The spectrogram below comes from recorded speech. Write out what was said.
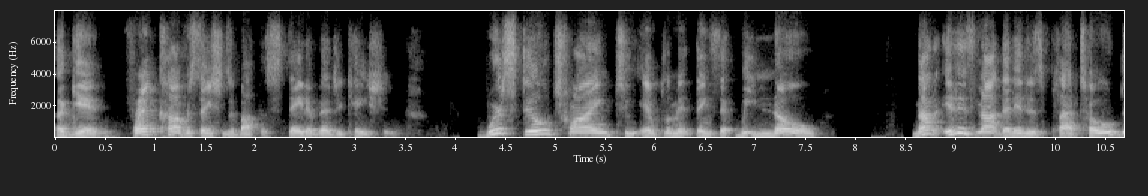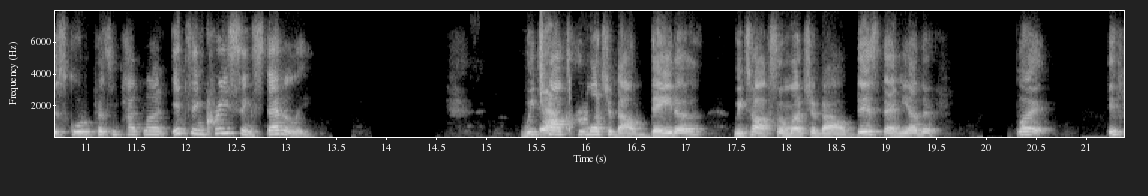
again, frank conversations about the state of education. We're still trying to implement things that we know not it is not that it is plateaued the school to prison pipeline it's increasing steadily we yeah. talk so much about data we talk so much about this that and the other but if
